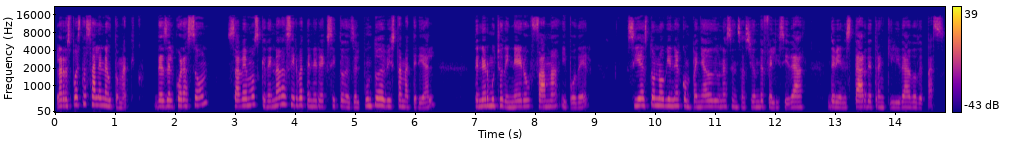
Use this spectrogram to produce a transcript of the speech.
La respuesta sale en automático. Desde el corazón sabemos que de nada sirve tener éxito desde el punto de vista material, tener mucho dinero, fama y poder, si esto no viene acompañado de una sensación de felicidad, de bienestar, de tranquilidad o de paz.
